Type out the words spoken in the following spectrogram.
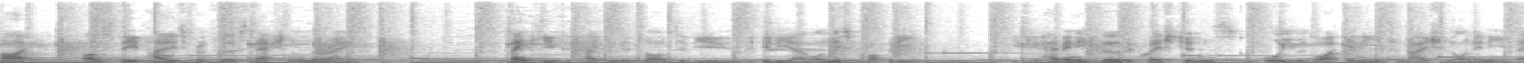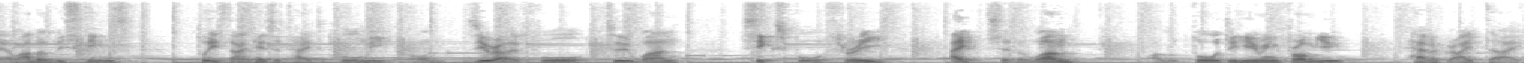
Hi, I'm Steve Hayes from First National Nerang. Thank you for taking the time to view the video on this property. If you have any further questions or you would like any information on any of our other listings, please don't hesitate to call me on 0421 643 871. I look forward to hearing from you. Have a great day.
